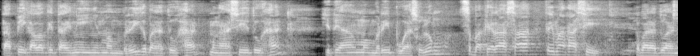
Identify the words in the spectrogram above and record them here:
tapi kalau kita ini ingin memberi kepada Tuhan, mengasihi Tuhan, kita memberi buah sulung sebagai rasa terima kasih ya, kepada Tuhan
